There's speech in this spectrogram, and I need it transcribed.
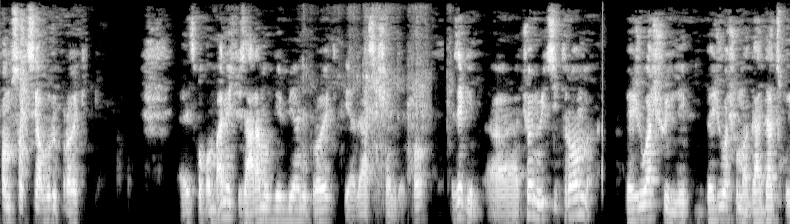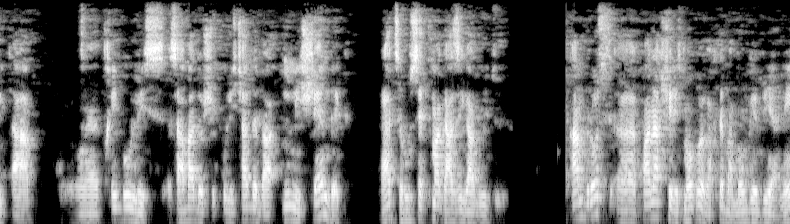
ხომ სოციალური პროექტია. ეს ხო კომპანიისთვის არამოგებიანი პროექტია და ასე შემდეგ, ხო? ესე იგი, ჩვენ ვიცით, რომ ბეჟუაშვილი ბეჟუაშუმა გადაწყვიტა ტრიბულის საბადოში ფულის ჩადება იმის შემდეგ, რაც რუსეთმა გაზი გაგვიძულა. ამ დროს ფანახშირის მოყვება ხდება მოგებიანი,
